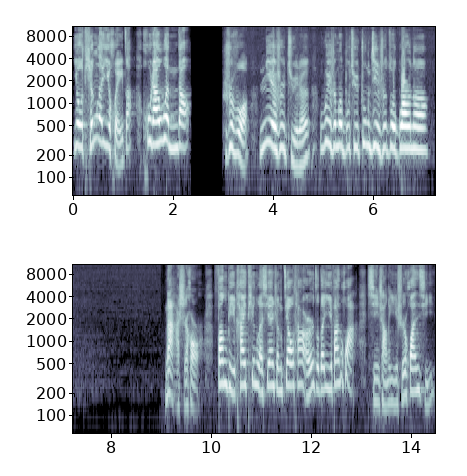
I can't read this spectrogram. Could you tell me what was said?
又停了一会子，忽然问道：“师傅，你也是举人，为什么不去中进士做官呢？”那时候，方必开听了先生教他儿子的一番话，心上一时欢喜，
